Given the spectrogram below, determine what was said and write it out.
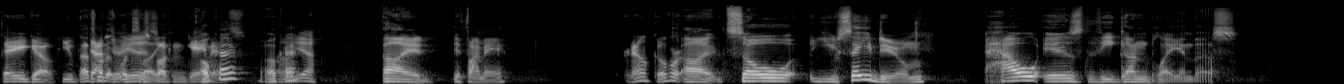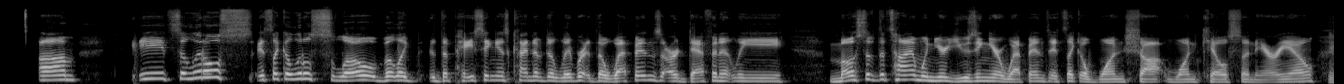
there you go. You That's what it looks this like. fucking game Okay. is. Okay. yeah. Uh, if I may. No, go for it. Uh, so you say Doom. How is the gunplay in this? Um, it's a little. It's like a little slow, but like the pacing is kind of deliberate. The weapons are definitely. Most of the time, when you're using your weapons, it's like a one shot, one kill scenario Hmm,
